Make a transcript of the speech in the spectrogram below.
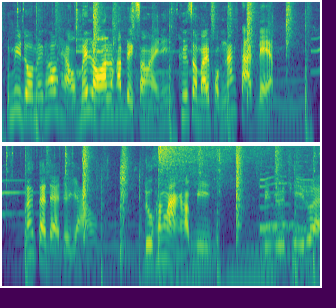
เขามีโดมให้เข้าแถวไม่ร้อนแล้วครับ เด็กสมัยนี้ คือสมัยผมนั่งตากแดดนั่งแต่แดดยาวๆดูข้างหลังครับมี มีเวทีด้วย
